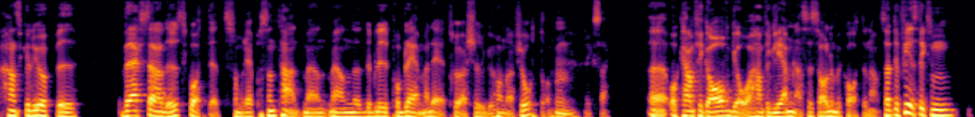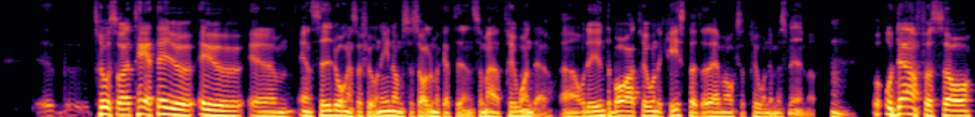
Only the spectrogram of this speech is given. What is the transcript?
han skulle ju upp i verkställande utskottet som representant, men, men det blev problem med det tror jag 2014. Mm, exakt. Eh, och han fick avgå och han fick lämna Socialdemokraterna. Så att det finns liksom Trossolidaritet är ju, är ju ehm, en sidoorganisation inom socialdemokratin som är troende. Eh, och det är inte bara troende kristna utan även också troende muslimer. Mm. Och, och, därför så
